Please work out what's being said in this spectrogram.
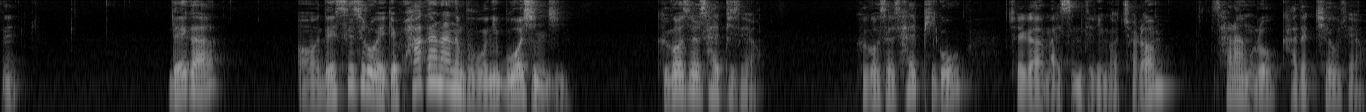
네? 내가 어, 내 스스로에게 화가 나는 부분이 무엇인지 그것을 살피세요. 그것을 살피고 제가 말씀드린 것처럼 사랑으로 가득 채우세요.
